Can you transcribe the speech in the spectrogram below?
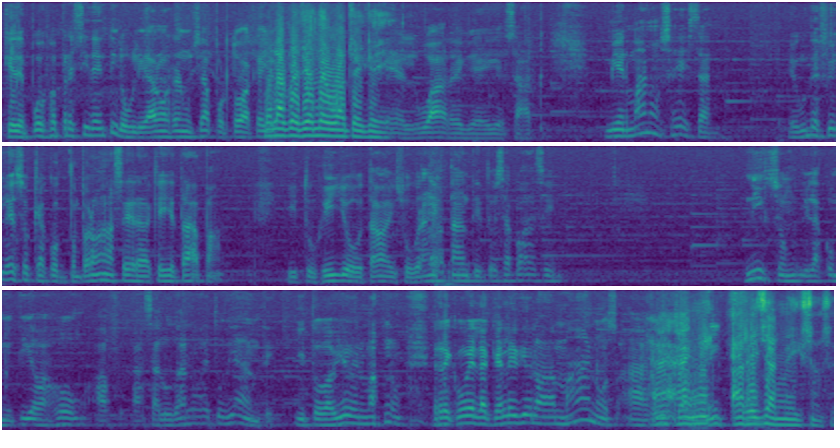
que después fue presidente y lo obligaron a renunciar por todo aquello. Por la cuestión de Watergate. El Watergate, exacto. Mi hermano César, en un desfile eso que acostumbraron a hacer en aquella etapa, y Trujillo estaba en su gran estante y toda esa cosa así, Nixon y la comitiva bajó a, a, saludar a los estudiantes y todavía mi hermano recuerda que él le dio las manos a Richard, a, a, Nixon. a Richard Nixon. Sí.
